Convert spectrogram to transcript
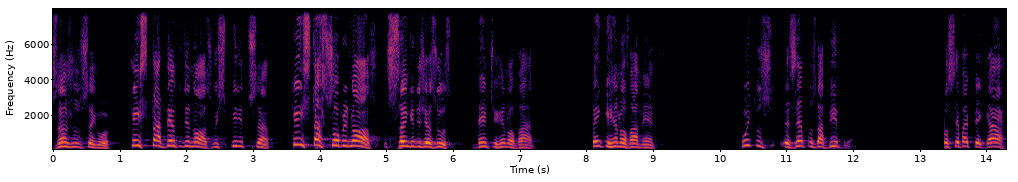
Os anjos do Senhor. Quem está dentro de nós? O Espírito Santo. Quem está sobre nós? O sangue de Jesus. Mente renovada. Tem que renovar a mente. Muitos exemplos da Bíblia você vai pegar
